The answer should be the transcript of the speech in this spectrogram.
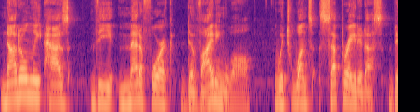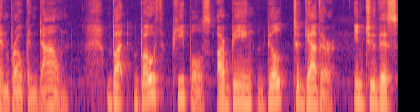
Not only has the metaphoric dividing wall which once separated us been broken down, but both peoples are being built together into this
